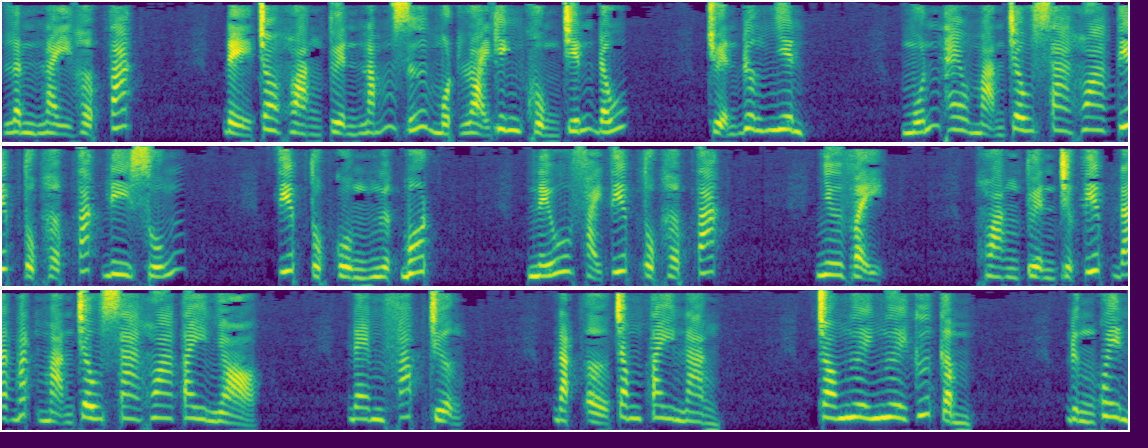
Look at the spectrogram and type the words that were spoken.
Lần này hợp tác. Để cho Hoàng Tuyền nắm giữ một loại kinh khủng chiến đấu. Chuyện đương nhiên. Muốn theo Mạn Châu xa hoa tiếp tục hợp tác đi xuống. Tiếp tục cuồng ngược bốt. Nếu phải tiếp tục hợp tác. Như vậy. Hoàng Tuyền trực tiếp đã bắt Mạn Châu xa hoa tay nhỏ. Đem pháp trưởng. Đặt ở trong tay nàng. Cho ngươi ngươi cứ cầm. Đừng quên.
